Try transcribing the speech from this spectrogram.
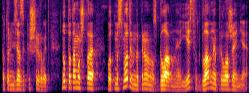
которые нельзя закэшировать. Ну, потому что вот мы смотрим, например, у нас главное есть, вот главное приложение.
